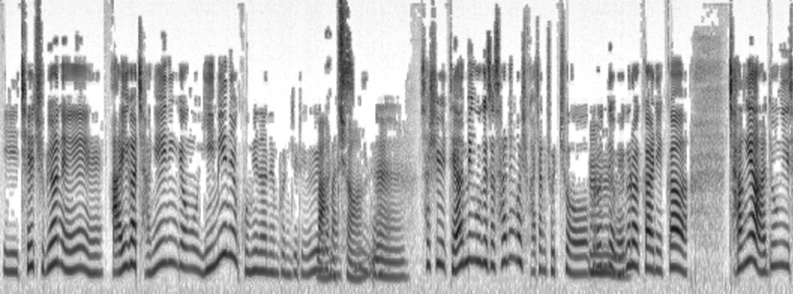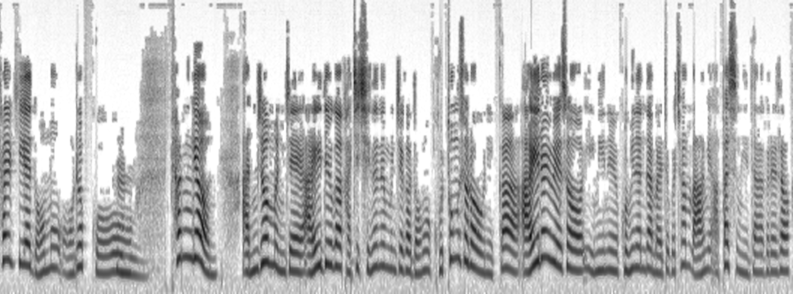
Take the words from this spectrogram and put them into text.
이 제 주변에 아이가 장애인인 경우 이민을 고민하는 분들이 의외로 많죠. 많습니다. 네. 사실 대한민국에서 사는 것이 가장 좋죠. 그런데 음. 왜 그럴까 하니까 장애 아동이 살기에 너무 어렵고 음. 편견, 안전 문제, 아이들과 같이 지내는 문제가 너무 고통스러우니까 아이를 위해서 이민을 고민한다 말 듣고 참 마음이 아팠습니다. 그래서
